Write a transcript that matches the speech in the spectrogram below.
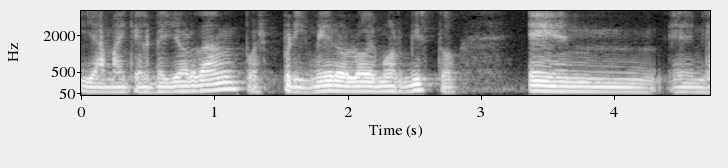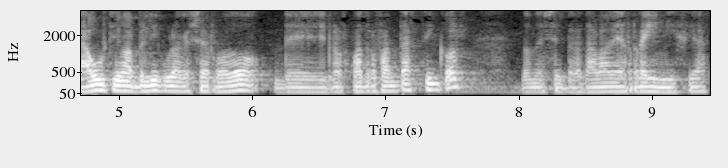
y a Michael B. Jordan, pues primero lo hemos visto en, en la última película que se rodó de Los Cuatro Fantásticos, donde se trataba de reiniciar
